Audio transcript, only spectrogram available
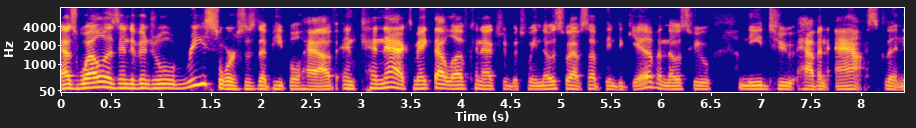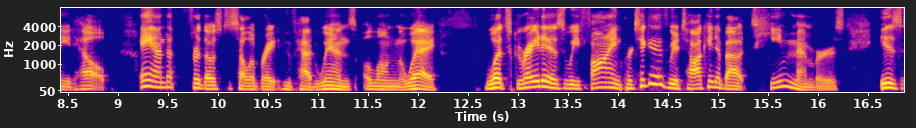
as well as individual resources that people have and connect make that love connection between those who have something to give and those who need to have an ask that need help and for those to celebrate who've had wins along the way. What's great is we find particularly if we're talking about team members is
